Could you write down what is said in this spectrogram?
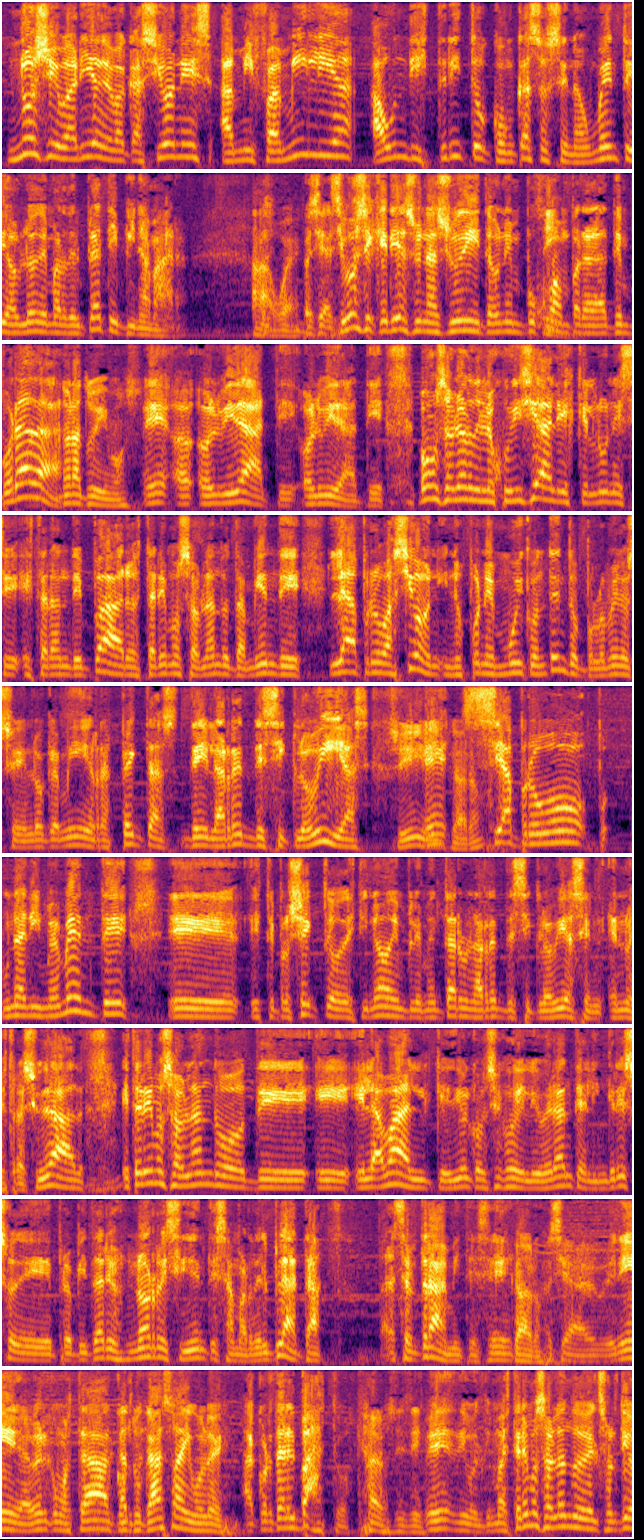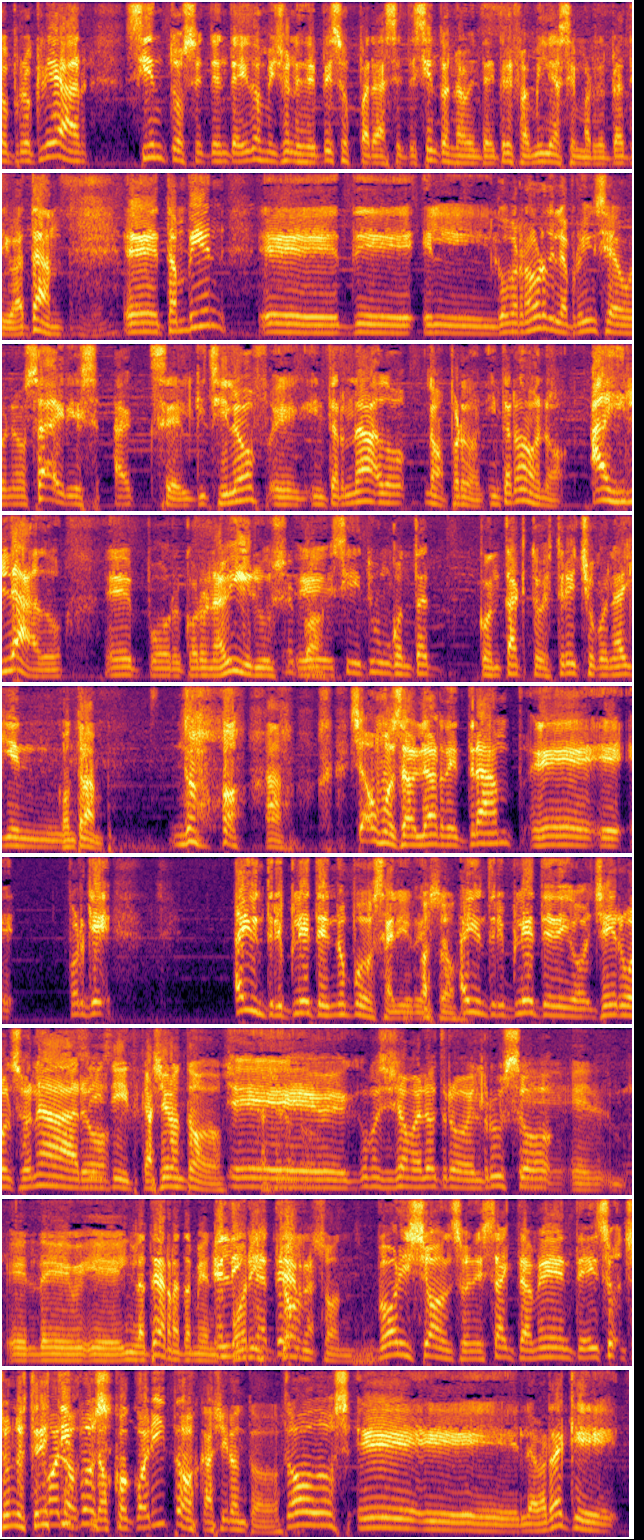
no llevaría de vacaciones a mi familia a un distrito con casos en aumento y habló de Mar del Plata y Pinamar. Ah, bueno. O sea, si vos querías una ayudita, un empujón Sí. para la temporada... No la tuvimos. Eh, olvídate, olvídate. Vamos a hablar de los judiciales que el lunes eh, estarán de paro. Estaremos hablando también de la aprobación y nos pone muy contentos, por lo menos en lo que a mí respecta, de la red de ciclovías. Sí, Eh, claro. Se aprobó unánimemente eh, este proyecto destinado a implementar una red de ciclovías en, en nuestra ciudad. Estaremos hablando de el aval que dio el Consejo Deliberante al ingreso de propietarios no residentes a Mar del Plata. Para hacer trámites, ¿eh? Claro. O sea, venir a ver cómo está, a tu casa y volvé. a cortar el pasto. Claro, sí, sí. Eh, de última, estaremos hablando del sorteo Procrear, 172 millones de pesos para 793 familias en Mar del Plata y Batán. Eh, también eh, del gobernador de la provincia de Buenos Aires, Axel Kichilov, eh, internado, no, perdón, internado no, aislado eh, por coronavirus. Eh, sí, tuvo un contacto contacto estrecho con alguien. Con Trump. No, Ah. ya vamos a hablar de Trump, eh, eh, eh, porque hay un triplete, no puedo salir de eso. Hay un triplete, digo, Jair Bolsonaro, Sí, sí, cayeron todos. eh, ¿cómo se llama el otro? El ruso. Eh, el, el de eh, Inglaterra también, el de Boris Inglaterra. Johnson. Boris Johnson, exactamente. Eso- son los tres Todos los- tipos. los cocoritos cayeron todos. Todos, la verdad que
